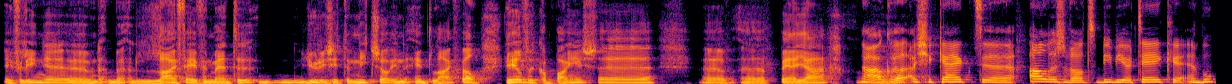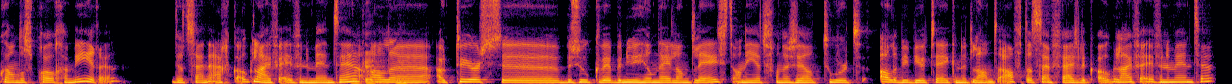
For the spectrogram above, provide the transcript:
Evelien, uh, live evenementen, jullie zitten niet zo in, in het live. Wel heel veel campagnes uh, per jaar. Nou, ook wel als je kijkt, alles wat bibliotheken en boekhandels programmeren. Dat zijn eigenlijk ook live evenementen. Hè? Okay, Alle ja. auteursbezoeken. we hebben nu heel Nederland leest. Anniette van der Zel toert alle bibliotheken het land af. Dat zijn feitelijk ook live evenementen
